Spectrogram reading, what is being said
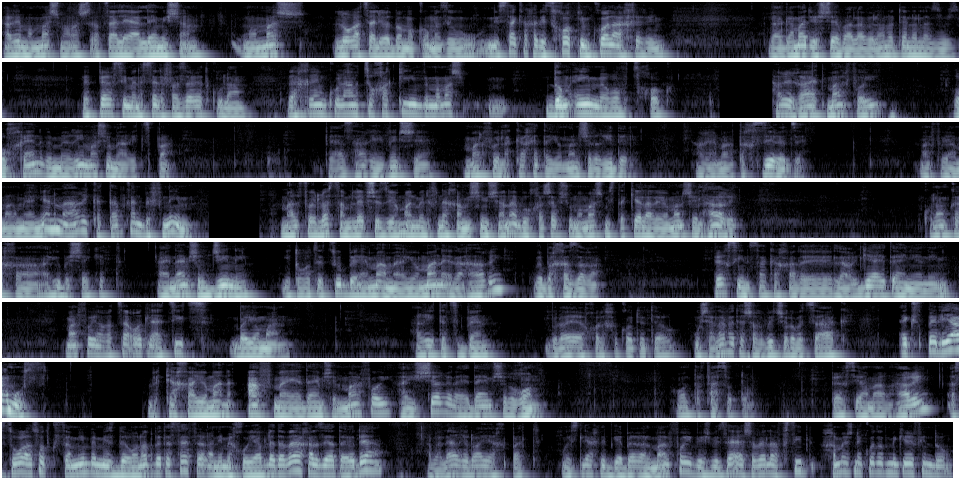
הארי ממש ממש רצה להיעלם משם, הוא ממש לא רצה להיות במקום הזה, הוא ניסה ככה לצחוק עם כל האחרים, והגמד יושב עליו ולא נותן לו לזוז. ופרסי מנסה לפזר את כולם, ואחריהם כולם צוחקים וממש דומעים מרוב צחוק. הארי ראה את מאלפוי רוכן ומרים משהו מהרצפה. ואז הארי הבין שמאלפוי לקח את היומן של רידל. הארי אמר, תחזיר את זה. מאלפוי אמר, מעניין מה הארי כתב כאן בפנים. מאלפוי לא שם לב שזה יומן מלפני 50 שנה, והוא חשב שהוא ממש מסתכל על היומן של הארי. כולם ככה היו בשקט. העיניים של ג'יני התרוצצו באימה מהיומן אל ההארי ובחזרה. פרסי ניסה ככה להרגיע את העניינים. מאלפוי רצה עוד להציץ ביומן. הארי התעצבן, ולא היה יכול לחכות יותר. הוא שלף את השרביט שלו וצעק, אקספליארמוס! וככה היומן עף מהידיים של מאלפוי, הישר אל הידיים של רון. רון תפס אותו. פרסי אמר, הארי, אסור לעשות קסמים במסדרונות בית הספר, אני מחויב לדווח על זה, אתה יודע. אבל להארי לא היה אכפת. הוא הצליח להתגבר על מאלפוי, ובשביל זה היה שווה להפסיד חמש נקודות מגריפינדור.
